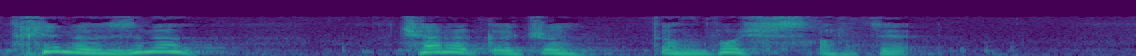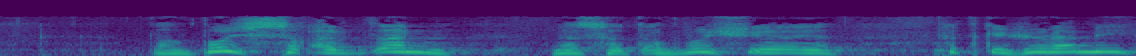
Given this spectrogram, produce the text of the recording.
дхьына зны чарак аҿы талбошь сҟарҵеит талбошь сҟарҵан нас аталбошь ԥыҭк ижәырами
